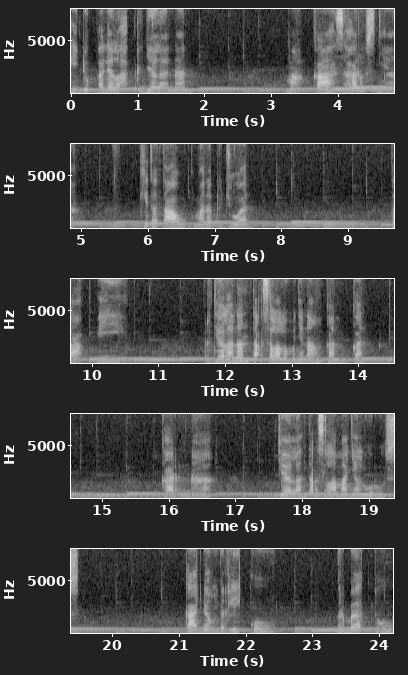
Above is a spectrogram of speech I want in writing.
hidup adalah perjalanan, maka seharusnya kita tahu ke mana tujuan. Tapi, perjalanan tak selalu menyenangkan, bukan? Karena jalan tak selamanya lurus, kadang berliku, berbatu,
